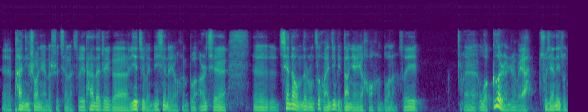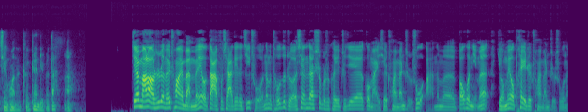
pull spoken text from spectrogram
呃，叛逆少年的时期了，所以它的这个业绩稳定性呢要很多，而且呃，现在我们的融资环境比当年也好很多了，所以呃，我个人认为啊，出现那种情况呢，可概率不大啊。既然马老师认为创业板没有大幅下跌的基础，那么投资者现在是不是可以直接购买一些创业板指数啊？那么包括你们有没有配置创业板指数呢？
